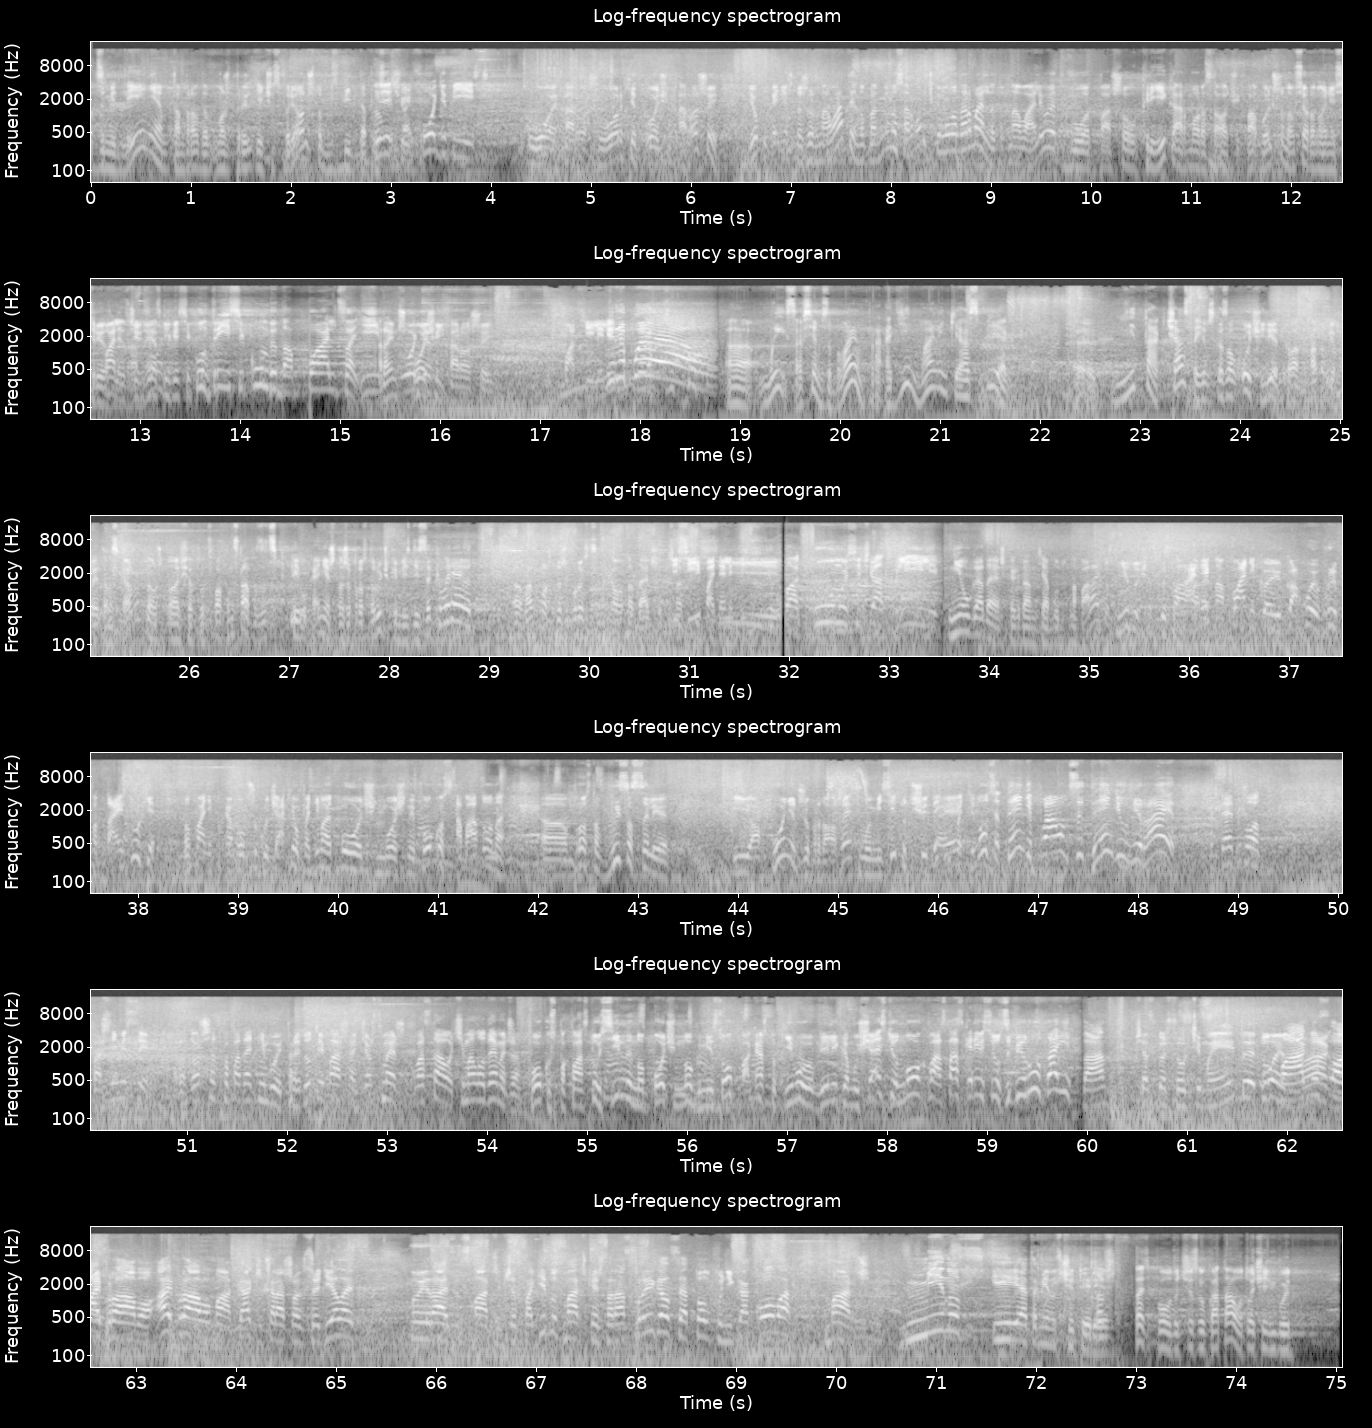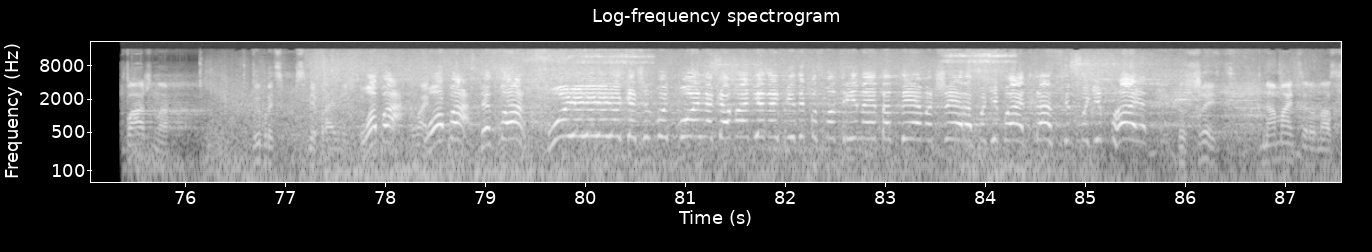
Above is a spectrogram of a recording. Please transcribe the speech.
под замедлением. Там, правда, может прилететь сейчас Фурион, чтобы сбить, допустим. Здесь еще и есть. Ой, хороший Орхид, очень хороший. Йоку, конечно, жирноватый, но под минус арморчиком его нормально тут наваливает. Вот, пошел крик, армора стало чуть побольше, но все равно у него серьезно. Палец через несколько секунд, 3 секунды до пальца и Рейндж ходит. очень хороший. подхилили. А, мы совсем забываем про один маленький аспект. Э, Не так часто, я бы сказал, очень редко. Ладно, потом я про это расскажу, потому что у нас сейчас тут Флаффенстафа зацепили его, конечно же, просто ручками здесь заковыряют. Э, Возможно, даже броситься на кого-то дальше. TC подняли Лакуну сейчас влили. Не угадаешь, когда на тебя будут нападать. Вот внизу сейчас нападают на Фаника, и какой врыв от Тайдухи. Но Фаник пока был в Шукучаке, его поднимают очень мощный фокус. Абадона э, просто высосали. И Афонин же продолжает его месить. Тут еще и Дэнди подтянулся. Дэнди баунс, и Дэнди умирает. Дэдфлот. Пошли миссы. Разор сейчас попадать не будет. Пройдут ли баша. Черт смеш. У хвоста очень мало дэмэджа. Фокус по хвосту сильный, но очень много мясов. Пока что к его великому счастью. Но хвоста, скорее всего, заберут. Да и Дан. Сейчас кончится ultimate. Тут Ой, Магнус. Магнус. Ай, браво. Ай, браво, Маг. Как же хорошо он все делает. Ну и Райзен с Марчем сейчас погибнут. Марч, конечно, распрыгался. Толку никакого. Марч минус. И это минус 4. Кстати, по поводу чистого кота, вот очень будет важно выбрать себе правильный Опа! Давай. Опа! Дедбар! Ой-ой-ой, как сейчас будет больно команде NIP. Ты посмотри на этот damage. Эра погибает. Хаскин погибает. Жесть. На мастер у нас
